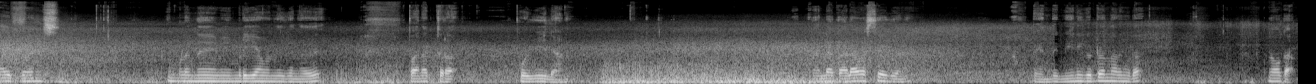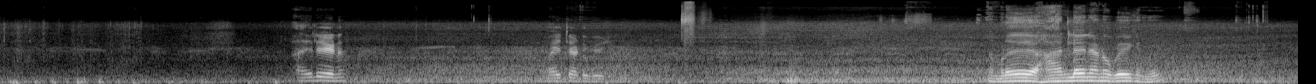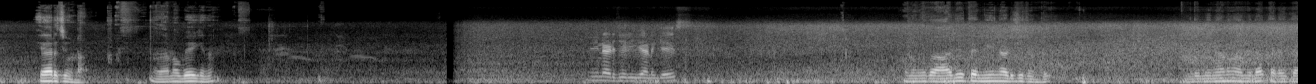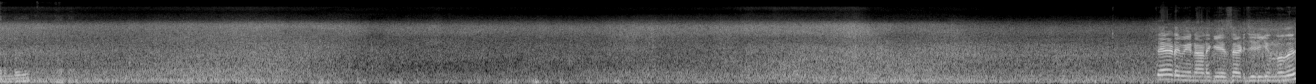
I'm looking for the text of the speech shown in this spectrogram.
Hi friends നമ്മളിന്ന് മീൻ പിടിക്കാൻ വന്നിരിക്കുന്നത് പനത്ര പുഴയിലാണ്. നല്ല കാലാവസ്ഥയൊക്കെയാണ്. അപ്പോൾ എന്ത് മീൻ കിട്ടുമെന്ന് അറിഞ്ഞൂടാ. നോക്കാം. അതിലെയാണ് വൈറ്റായിട്ട് ഉപയോഗിക്കുന്നത്. നമ്മൾ ഹാൻഡ് ലൈനാണ് ഉപയോഗിക്കുന്നത്. ഇറച്ചി കൊണ്ടാണ് അതാണ് ഉപയോഗിക്കുന്നത്. മീൻ അടിച്ചിരിക്കുകയാണ് ഗേസ് നമുക്ക് ആദ്യത്തെ മീൻ അടിച്ചിട്ടുണ്ട് എന്ത് മീനാണ് വന്നില്ല കരയിൽ കയറുമ്പോൾ നോക്കാം തേർഡ് മീനാണ് കേസ് അടിച്ചിരിക്കുന്നത്.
